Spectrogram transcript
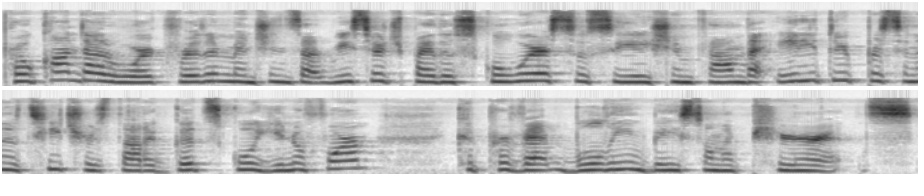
Procon.org further mentions that research by the Schoolwear Association found that 83% of teachers thought a good school uniform could prevent bullying based on appearance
